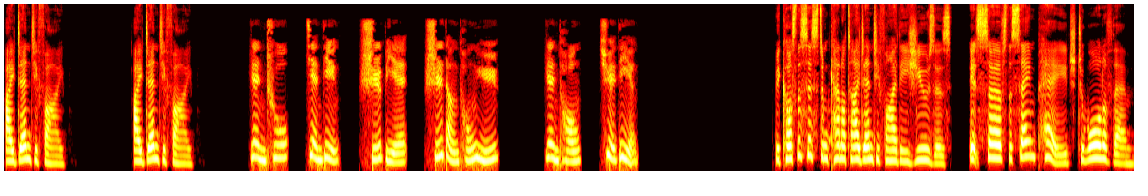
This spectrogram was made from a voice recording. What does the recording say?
Identify. Identify. 认出、鉴定、识别，使等同于认同、确定。 Because the system cannot identify these users, it serves the same page to all of them.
